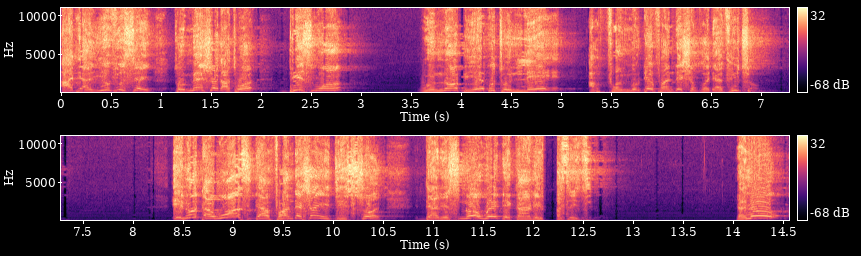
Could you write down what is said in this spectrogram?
At their youthful stage. To make sure that what? this one will not be able to lay a formidable foundation for their future. You know that once their foundation is destroyed, there is no way they can reverse it. Hello?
